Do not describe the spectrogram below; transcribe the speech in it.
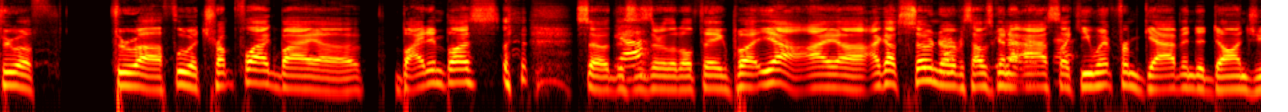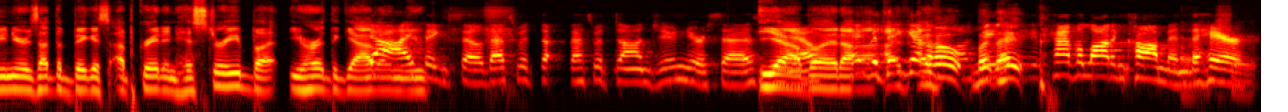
threw a threw a flew a Trump flag by a Biden bus. so this Yeah. is their little thing. But yeah, I uh, I got so nervous. I was gonna yeah, ask that. like you went from Gavin to Don Jr. Is that the biggest upgrade in history? But you heard the Gavin. yeah, I you- think so. That's what that's what Don Jr. says. Yeah, you know? but, uh, hey, but they I- get I- along. Oh, but they, hey- they have a lot in common. the hair.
